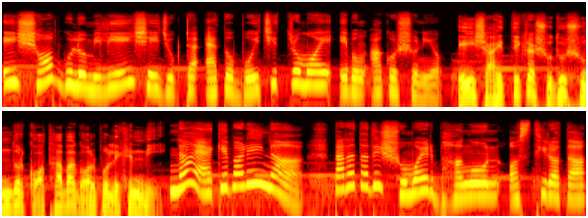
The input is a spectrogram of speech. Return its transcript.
এই সবগুলো মিলিয়েই সেই যুগটা এত বৈচিত্র্যময় এবং আকর্ষণীয়। এই সাহিত্যিকরা শুধু সুন্দর কথা বা গল্প লেখেননি। না একেবারেই না। তারা তাদের সময়ের ভাঙন অস্থিরতা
